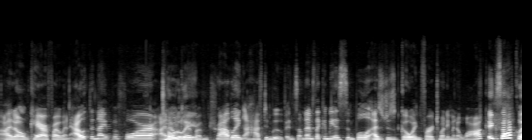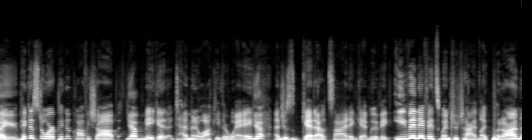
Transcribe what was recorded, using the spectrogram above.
I don't care if I went out the night before. I don't care if I'm traveling. I have to move, and sometimes that can be as simple as just going for a 20 minute walk. exactly. Like pick a store, pick a coffee shop. Yep. Make it a 10 minute walk either way. Yep. And just get outside and get moving. Even if it's wintertime, like put on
